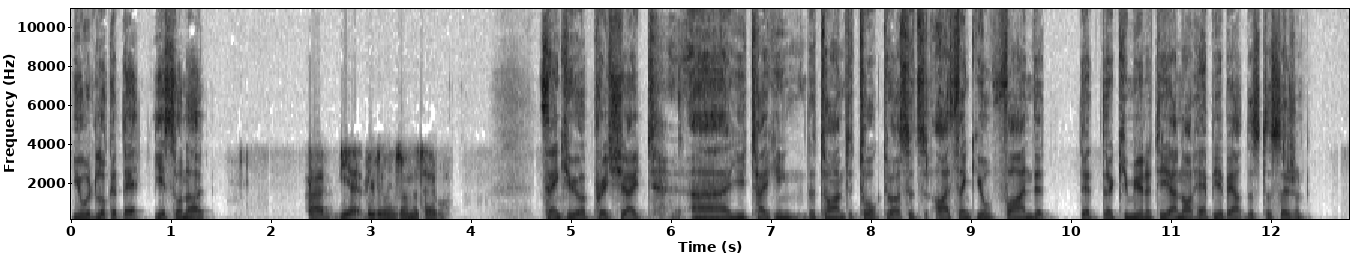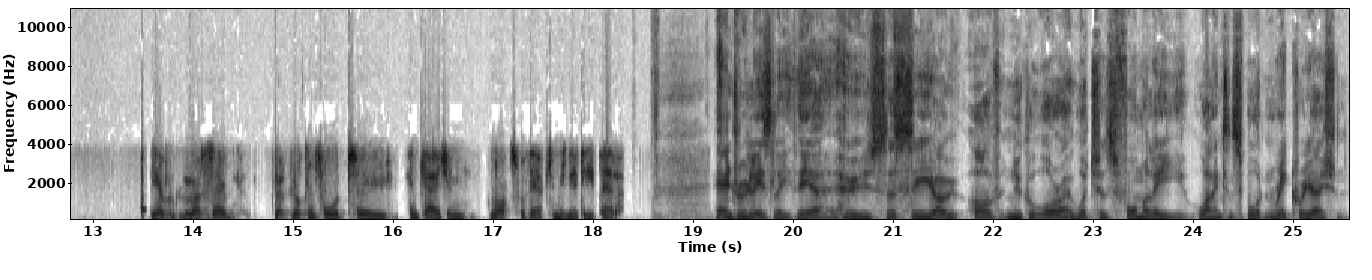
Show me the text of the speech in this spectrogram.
You would look at that, yes or no? Uh, yeah, everything's on the table. Thank you. I appreciate uh, you taking the time to talk to us. It's, I think you'll find that, that the community are not happy about this decision. Yeah, like I say, looking forward to engaging lots with our community about it. Andrew Leslie there, who's the CEO of Nuku Ora, which is formerly Wellington Sport and Recreation.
